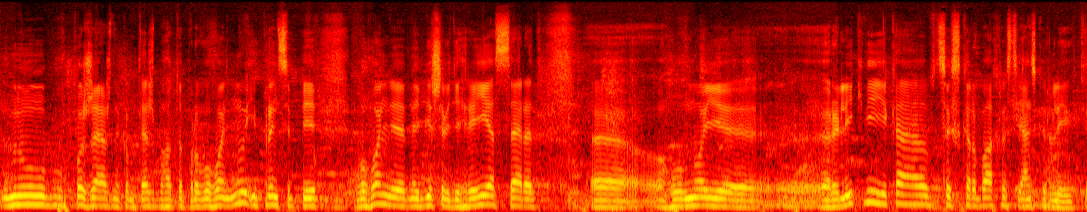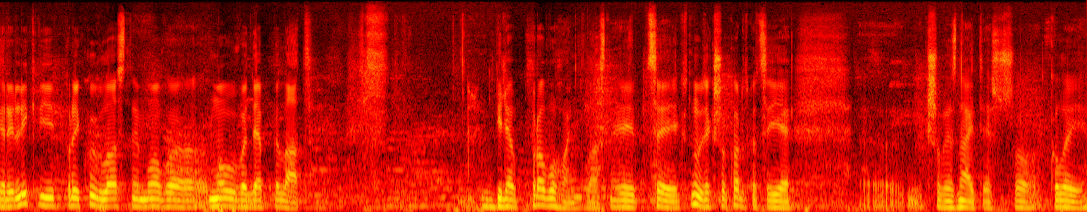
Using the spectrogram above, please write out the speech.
минулому був пожежником, теж багато про вогонь. Ну і в принципі вогонь найбільше відіграє серед е, головної е, реліквії, яка в цих скарбах християнської реліквії, реліквії, про яку власне мова мову веде Пилат біля про вогонь, власне. Це, ну, якщо коротко, це є, е, якщо ви знаєте, що коли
